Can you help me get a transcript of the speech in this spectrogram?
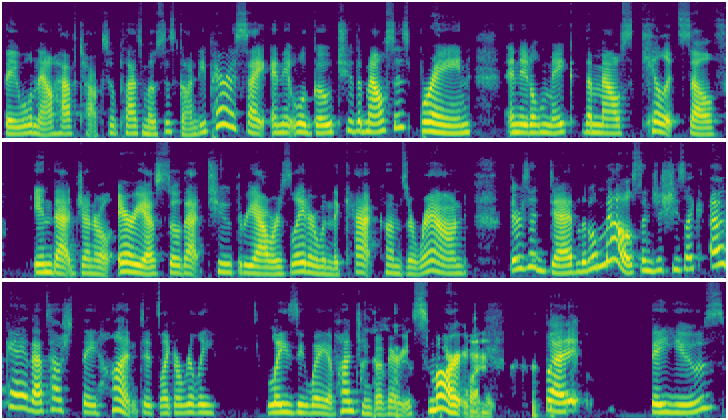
they will now have Toxoplasmosis gondii parasite and it will go to the mouse's brain and it'll make the mouse kill itself in that general area so that two, three hours later, when the cat comes around, there's a dead little mouse. And just she's like, okay, that's how they hunt. It's like a really lazy way of hunting, but very smart. But they use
